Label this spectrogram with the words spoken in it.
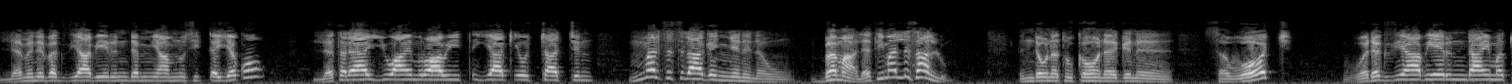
ለምን በእግዚአብሔር እንደሚያምኑ ሲጠየቁ ለተለያዩ አእምሮአዊ ጥያቄዎቻችን መልስ ስላገኘን ነው በማለት ይመልሳሉ። እንደ እውነቱ ከሆነ ግን ሰዎች ወደ እግዚአብሔር እንዳይመጡ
